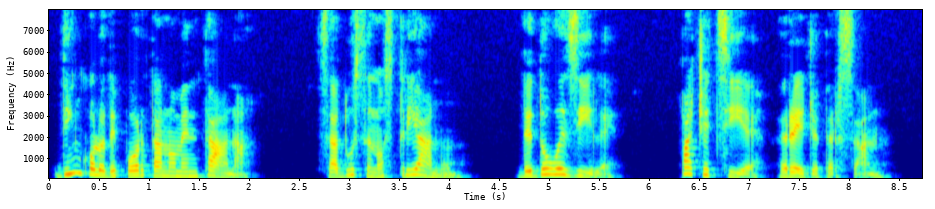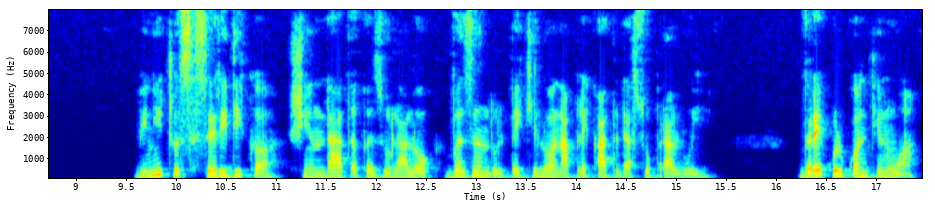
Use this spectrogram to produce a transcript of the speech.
Dincolo de porta Nomentana, s-a dus în Ostrianum, de două zile. Pace ție, rege persan. Vinicius se ridică și îndată căzu la loc, văzându-l pe Chilona plecat deasupra lui. Grecul continuă.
